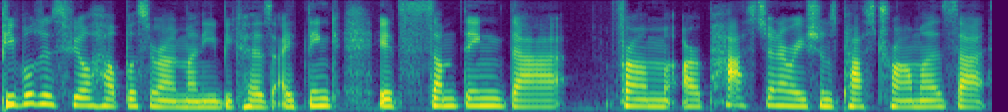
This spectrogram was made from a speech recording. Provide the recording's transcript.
people just feel helpless around money because I think it's something that from our past generations, past traumas, that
